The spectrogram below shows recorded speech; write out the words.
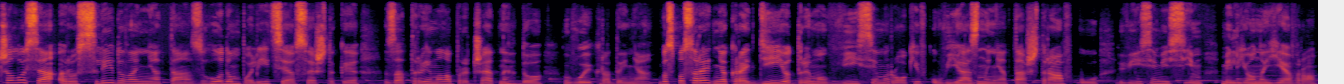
Почалося розслідування, та згодом поліція все ж таки затримала причетних до викрадення. Безпосередньо крадій отримав 8 років ув'язнення та штраф у 8,7 мільйона євро.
